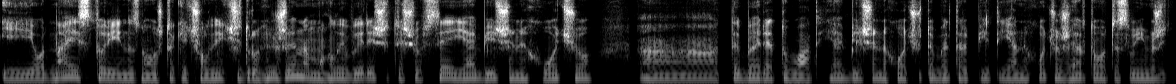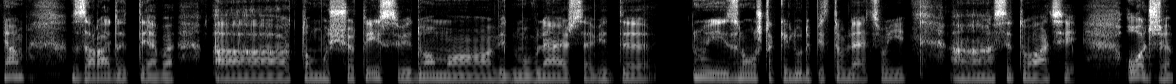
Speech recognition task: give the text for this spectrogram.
І одна із сторін, знову ж таки, чоловік чи дружина могли вирішити, що все, я більше не хочу а, тебе рятувати, я більше не хочу тебе терпіти, я не хочу жертвувати своїм життям заради тебе, а, тому що ти свідомо відмовляєшся від е, Ну і знову ж таки люди підставляють свої а, ситуації. Отже,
